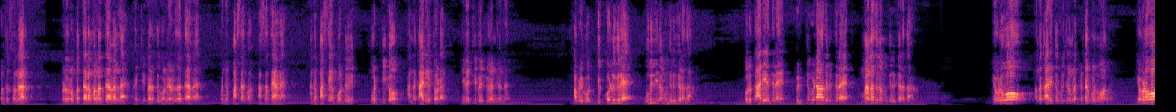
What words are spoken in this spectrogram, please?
ஒருத்தர் சொன்னார் உனக்கு ரொம்ப திறமெல்லாம் தேவையில்ல. வெற்றி பெறதுக்கு ஒன்னே ஒன்று தான் தேவை. கொஞ்சம் பச பச தேவை. அந்த பசையை போட்டு ஒட்டிக்கோ அந்த காரியத்தோட. நீ வெற்றி பெற்றுவேன்னு சொன்னார். அப்படி ஒட்டி கொள்ளுகிற உறுதி நமக்கு இருக்கிறதா? ஒரு காரியத்துல விட்டு விடாது இருக்கிற மனது நமக்கு இருக்கிறதா? எவ்வளவோ அந்த காரியத்தை குறித்து நம்மளை கிண்டல் பண்ணுவாங்க. எவ்வளவோ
